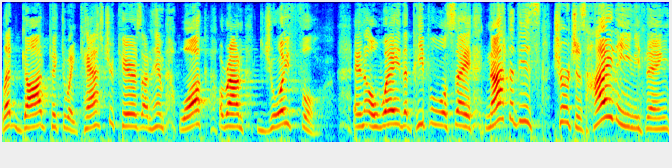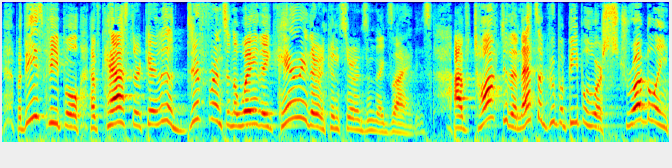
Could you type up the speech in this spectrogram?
Let God pick the weight. Cast your cares on Him. Walk around joyful in a way that people will say, not that these churches hiding anything, but these people have cast their care. There's a difference in the way they carry their concerns and anxieties. I've talked to them. That's a group of people who are struggling,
